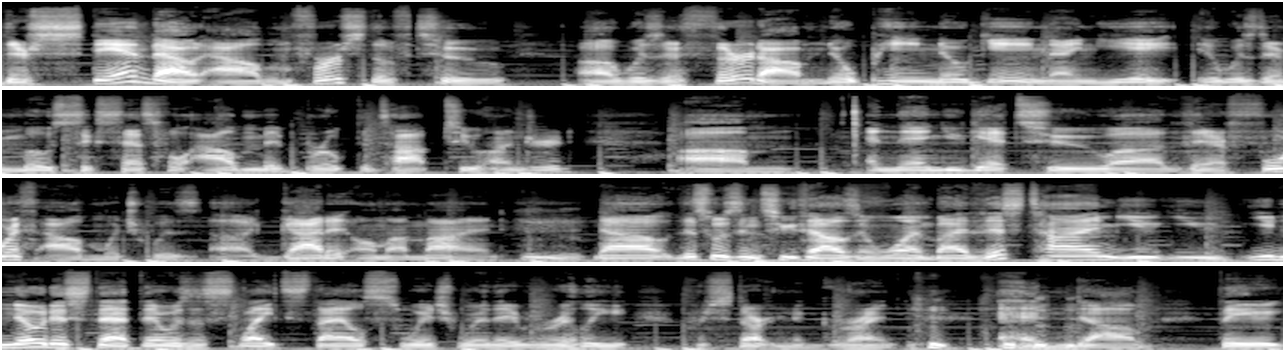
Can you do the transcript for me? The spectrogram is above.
their standout album, first of two, uh, was their third album, No Pain, No Gain, 98. It was their most successful album. It broke the top 200. Um, and then you get to uh, their fourth album, which was uh, Got It On My Mind. Mhm. Now, this was in 2001. By this time, you you you noticed that there was a slight style switch where they really were starting to grunt, and um, they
